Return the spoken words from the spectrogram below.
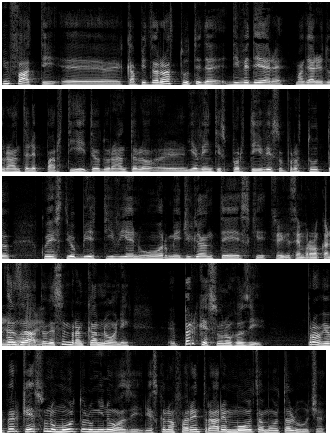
Infatti eh, capiterà a tutti de- di vedere magari durante le partite o durante lo, eh, gli eventi sportivi soprattutto questi obiettivi enormi, giganteschi. Sì, che sembrano cannoni. Esatto, che sembrano cannoni. Eh, perché sono così? Proprio perché sono molto luminosi, riescono a far entrare molta molta luce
